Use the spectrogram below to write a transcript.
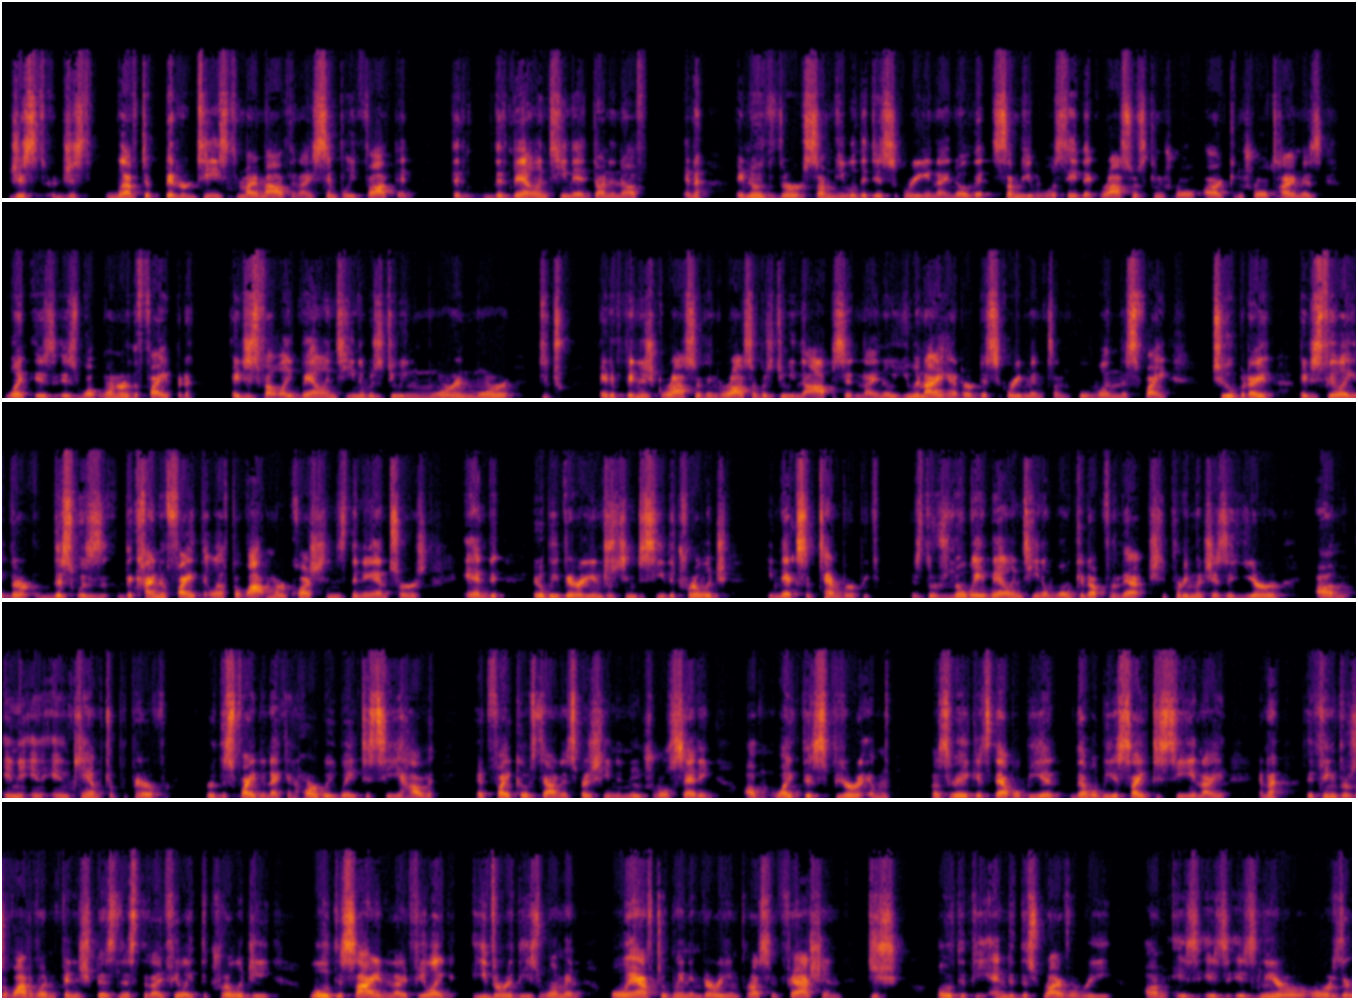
just just left a bitter taste in my mouth, and I simply thought that that that Valentina had done enough. And I know that there are some people that disagree, and I know that some people will say that Grasso's control uh, control time is what is is what won her the fight. But I just felt like Valentina was doing more and more to try to finish Grasso than Grasso was doing the opposite. And I know you and I had our disagreements on who won this fight too, but I I just feel like there this was the kind of fight that left a lot more questions than answers, and it'll be very interesting to see the trilogy next September because there's no way Valentina won't get up for that. She pretty much has a year um in in, in camp to prepare for, for this fight, and I can hardly wait to see how that fight goes down, especially in a neutral setting um like this Sphere in Las Vegas. That will be a that will be a sight to see, and I and I I think there's a lot of unfinished business that I feel like the trilogy will decide. And I feel like either of these women will have to win in very impressive fashion to show that the end of this rivalry um, is is is near or is,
